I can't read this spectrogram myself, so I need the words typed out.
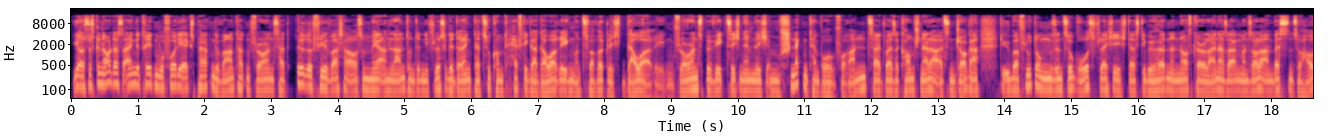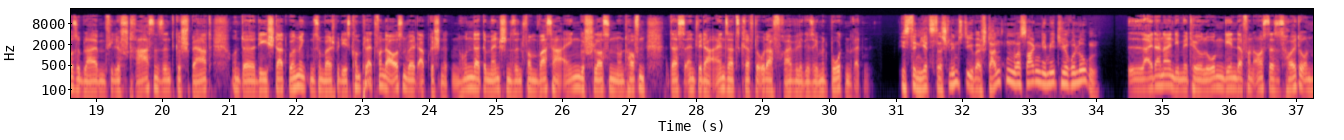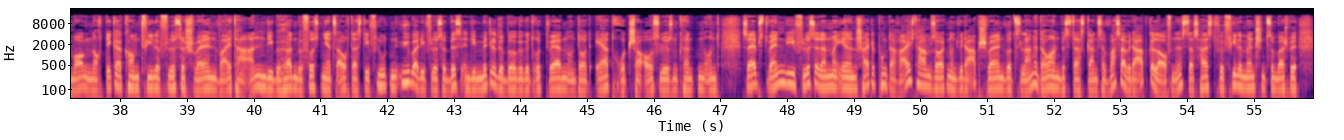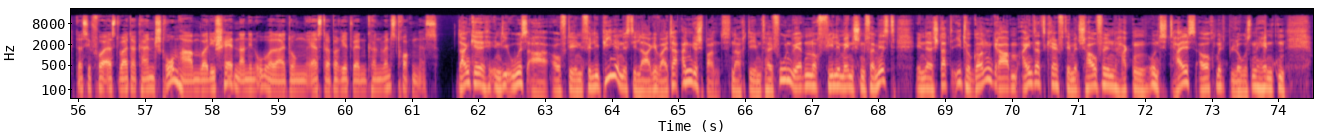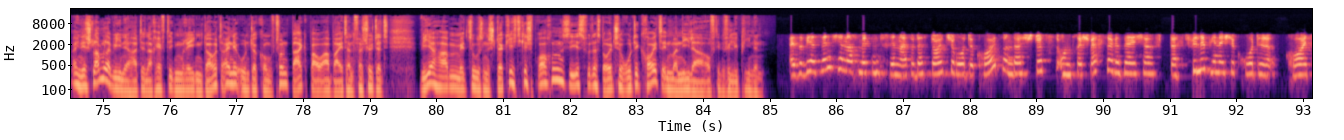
Ja, es ist genau das eingetreten, wovor die Experten gewarnt hatten. Florence hat irre viel Wasser aus dem Meer an Land und in die Flüsse gedrängt. Dazu kommt heftiger Dauerregen und zwar wirklich Dauerregen. Florence bewegt sich nämlich im Schneckentempo voran, zeitweise kaum schneller als ein Jogger. Die Überflutungen sind so großflächig, dass die Behörden in North Carolina sagen, man solle am besten zu Hause bleiben. Viele Straßen sind gesperrt und äh, die Stadt Wilmington zum Beispiel, die ist komplett von der Außenwelt abgeschnitten. Hunderte Menschen sind vom Wasser eingeschlossen und hoffen, dass entweder Einsatzkräfte oder Freiwillige sie mit Booten retten. Ist denn jetzt das Schlimmste überstanden? Was sagen die Meteorologen? Leider nein, die Meteorologen gehen davon aus, dass es heute und morgen noch dicker kommt. Viele Flüsse schwellen weiter an. Die Behörden befürchten jetzt auch, dass die Fluten über die Flüsse bis in die Mittelgebirge gedrückt werden und dort Erdrutscher auslösen könnten. Und selbst wenn die Flüsse dann mal ihren Scheitelpunkt erreicht haben sollten und wieder abschwellen, wird es lange dauern, bis das ganze Wasser wieder abgelaufen ist. Das heißt für viele Menschen zum Beispiel, dass sie vorerst weiter keinen Strom haben, weil die Schäden an den Oberleitungen erst repariert werden können, wenn es trocken ist. Danke in die USA. Auf den Philippinen ist die Lage weiter angespannt. Nach dem Taifun werden noch viele Menschen vermisst. In der Stadt Itogon graben Einsatzkräfte mit Schaufeln, Hacken und teils auch mit bloßen Händen. Eine Schlammlawine hatte nach heftigem Regen dort eine Unterkunft von Bergbauarbeitern verschüttet. Wir haben mit Susan Stöckicht gesprochen. Sie ist für das Deutsche Rote Kreuz in Manila auf den Philippinen. Also wir sind hier noch mittendrin. Also das Deutsche Rote Kreuz unterstützt unsere Schwestergesellschaft, das Philippinische Rote Kreuz,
